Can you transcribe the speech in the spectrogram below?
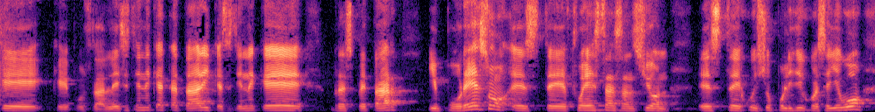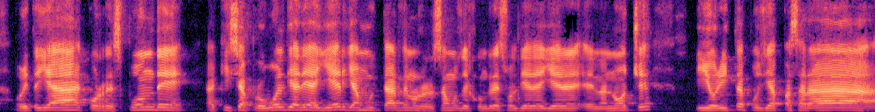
que, que, pues la ley se tiene que acatar y que se tiene que respetar y por eso este, fue esta sanción, este juicio político que se llevó. Ahorita ya corresponde, aquí se aprobó el día de ayer, ya muy tarde nos regresamos del Congreso el día de ayer en la noche, y ahorita pues ya pasará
